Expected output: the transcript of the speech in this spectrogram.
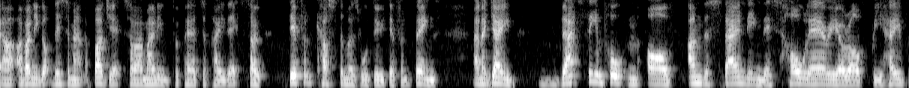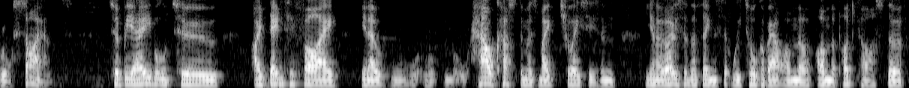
uh, I've only got this amount of budget, so I'm only prepared to pay this. So different customers will do different things. And again, that's the important of understanding this whole area of behavioral science to be able to identify you know how customers make choices and you know those are the things that we talk about on the on the podcast of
